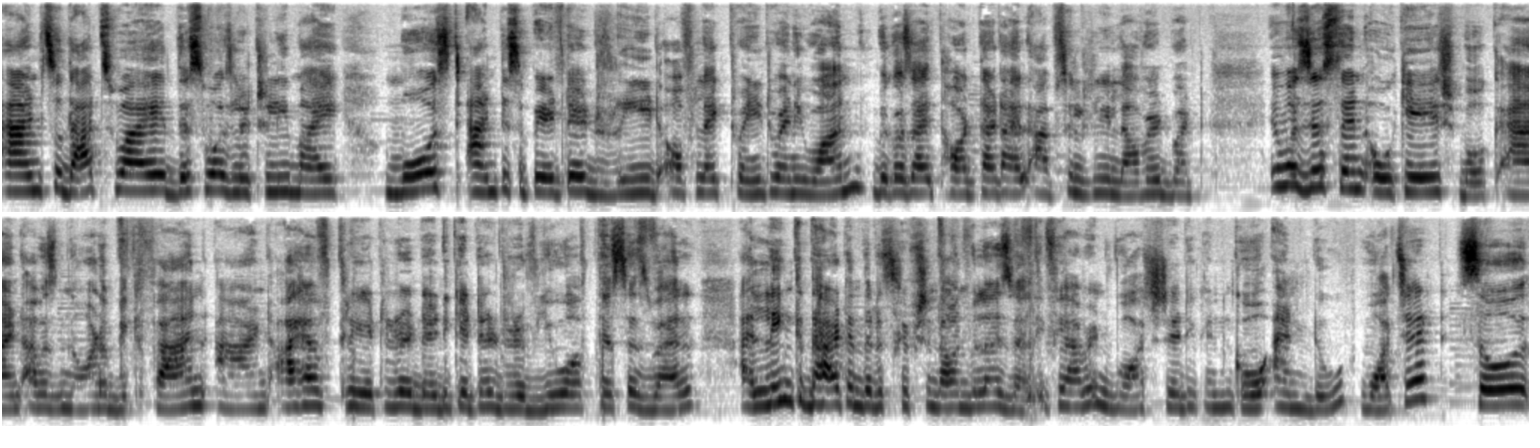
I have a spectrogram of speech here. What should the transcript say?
And so that's why this was literally my most anticipated read of like 2021 because I thought that I'll absolutely love it but it was just an okayish book and I was not a big fan and I have created a dedicated review of this as well. I'll link that in the description down below as well. If you haven't watched it, you can go and do watch it. So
